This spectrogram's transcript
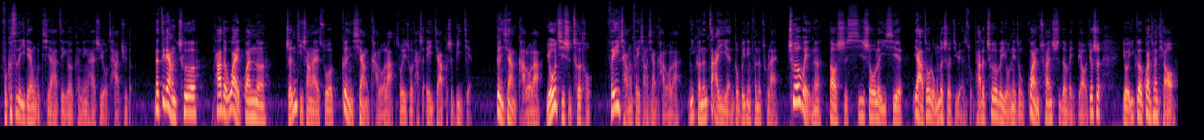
福克斯的 1.5T 啊，这个肯定还是有差距的。那这辆车它的外观呢，整体上来说更像卡罗拉，所以说它是 A 加不是 B 减，更像卡罗拉，尤其是车头。非常非常像卡罗拉，你可能乍一眼都不一定分得出来。车尾呢，倒是吸收了一些亚洲龙的设计元素，它的车尾有那种贯穿式的尾标，就是有一个贯穿条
